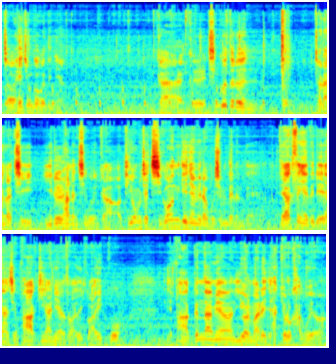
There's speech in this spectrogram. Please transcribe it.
저 해준 거거든요 그러니까 그 친구들은 저랑 같이 일을 하는 친구니까 어떻게 보면 제 직원 개념이라고 보시면 되는데 대학생 애들이에요. 지금 방학 기간이어서 와 있고 이제 방학 끝나면 2월 말에 이제 학교로 가고요.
